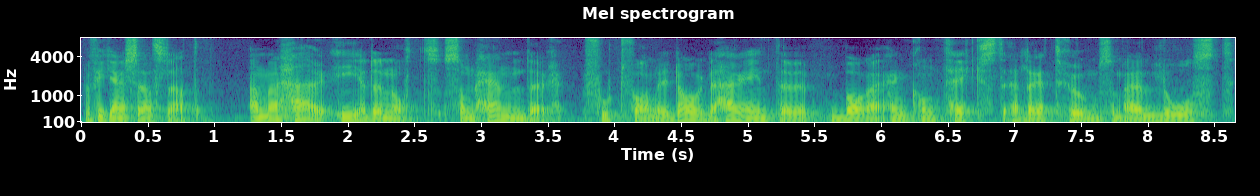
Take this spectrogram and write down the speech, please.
då fick jag en känsla att ja, men här är det något som händer fortfarande idag. Det här är inte bara en kontext eller ett rum som är låst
